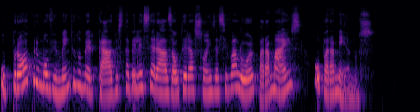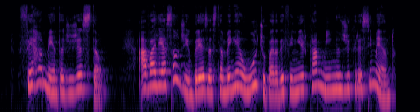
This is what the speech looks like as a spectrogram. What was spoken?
o próprio movimento do mercado estabelecerá as alterações nesse valor para mais ou para menos. Ferramenta de gestão. A avaliação de empresas também é útil para definir caminhos de crescimento.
